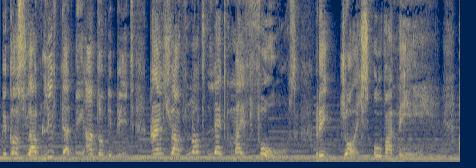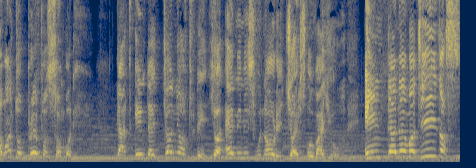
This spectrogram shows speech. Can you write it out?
because you have lifted me out of the pit and you have not let my foes rejoice over me. I want to pray for somebody that in the journey of today, your enemies will not rejoice over you. In the name of Jesus.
